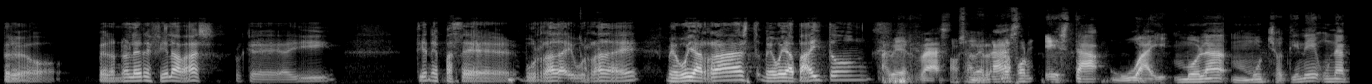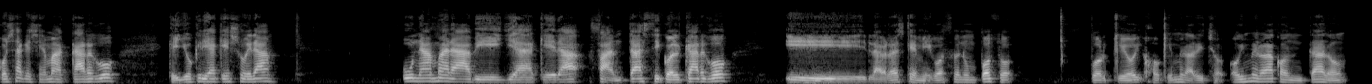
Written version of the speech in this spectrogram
Pero pero, no le eres fiel a Bash, porque ahí tienes para hacer burrada y burrada, ¿eh? Me voy a Rust, me voy a Python. A ver, Rust, Vamos a ver, la Rust forma- está guay, mola mucho. Tiene una cosa que se llama cargo, que yo creía que eso era una maravilla, que era fantástico el cargo. Y la verdad es que me gozo en un pozo, porque hoy, jo, ¿quién me lo ha dicho? Hoy me lo ha contado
